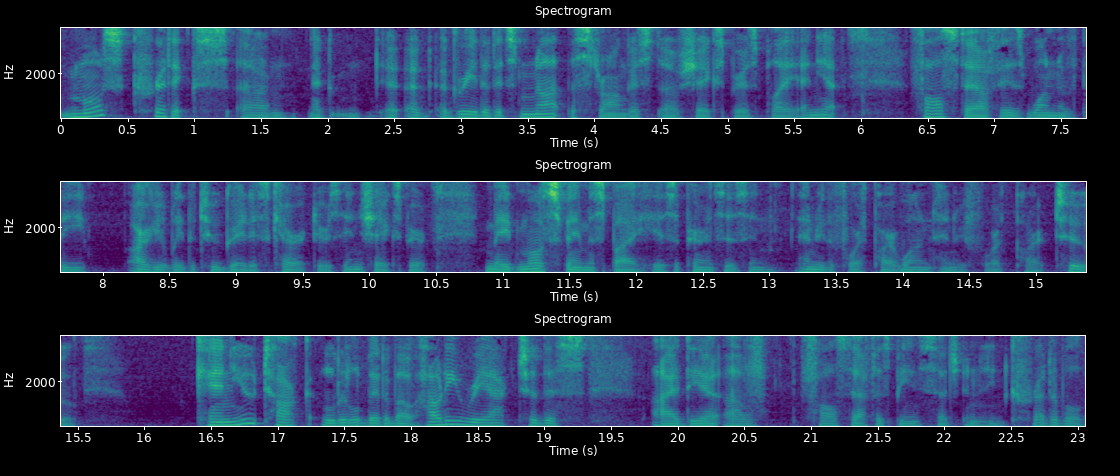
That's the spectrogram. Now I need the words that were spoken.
most critics, um, ag- ag- agree that it's not the strongest of Shakespeare's play, and yet Falstaff is one of the arguably the two greatest characters in Shakespeare, made most famous by his appearances in Henry IV Part 1, Henry IV Part 2. Can you talk a little bit about how do you react to this idea of Falstaff as being such an incredible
